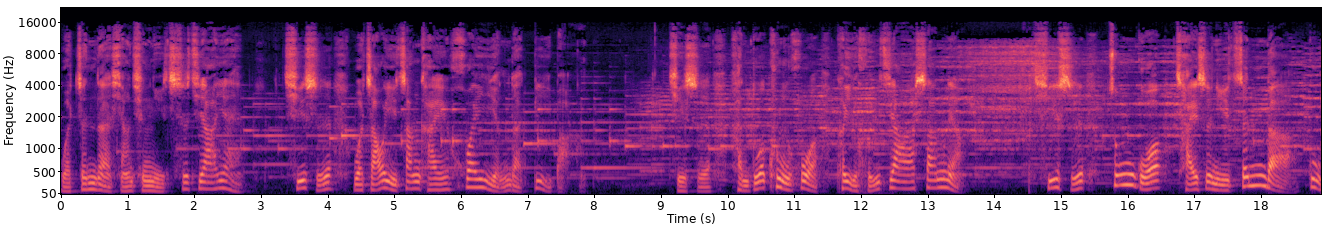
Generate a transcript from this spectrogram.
我真的想请你吃家宴。其实我早已张开欢迎的臂膀。其实很多困惑可以回家商量。其实中国才是你真的故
